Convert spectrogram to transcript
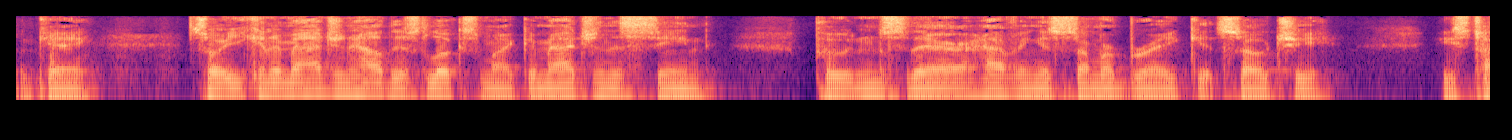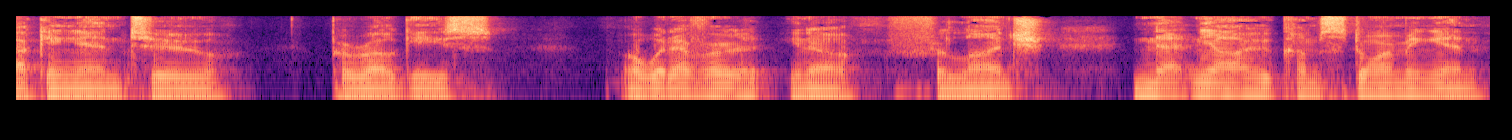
Okay. So you can imagine how this looks, Mike. Imagine this scene. Putin's there having his summer break at Sochi. He's tucking into pierogies or whatever, you know, for lunch. Netanyahu comes storming in.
